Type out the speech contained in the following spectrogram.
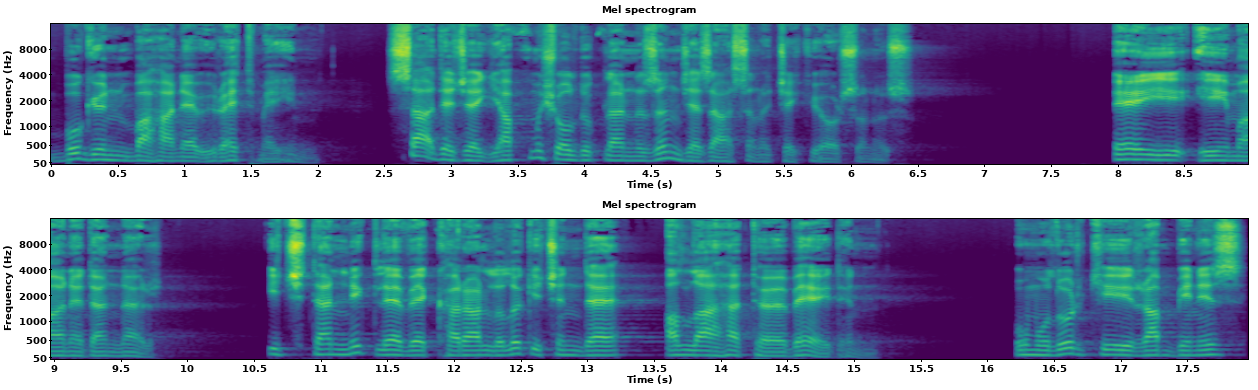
Bugün bahane üretmeyin. Sadece yapmış olduklarınızın cezasını çekiyorsunuz. Ey iman edenler! İçtenlikle ve kararlılık içinde Allah'a tövbe edin. Umulur ki Rabbiniz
